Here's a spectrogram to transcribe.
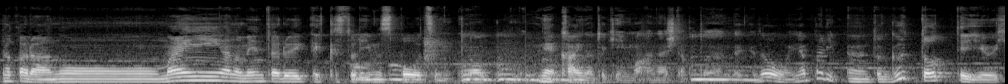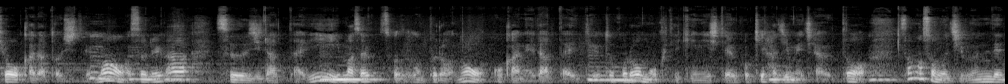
だからあのー前にあのメンタルエクストリームスポーツのね会の時にも話したことなんだけどやっぱりうんと good っていう評価だとしてもうんそれが数字だったりうんまあそれこそそのプロのお金だったりっていうところを目的にして動き始めちゃうとそもそも自分で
